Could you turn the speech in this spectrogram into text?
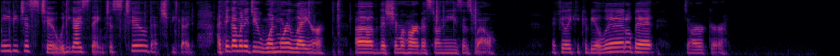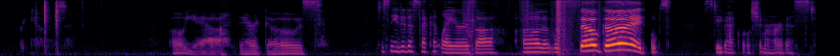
Maybe just two. What do you guys think? Just two? That should be good. I think I'm going to do one more layer of the Shimmer Harvest on these as well. I feel like it could be a little bit darker. There it goes. Oh yeah, there it goes. Just needed a second layer is uh Oh, that looks so good. Oops. Stay back, little Shimmer Harvest.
